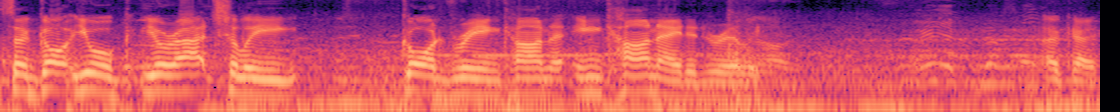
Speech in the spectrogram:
So God, you're you're actually God reincarnated, incarnated, really. No. Okay.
